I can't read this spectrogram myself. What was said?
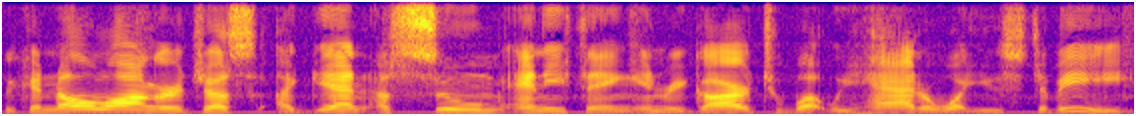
We can no longer just, again, assume anything in regard to what we had or what used to be.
